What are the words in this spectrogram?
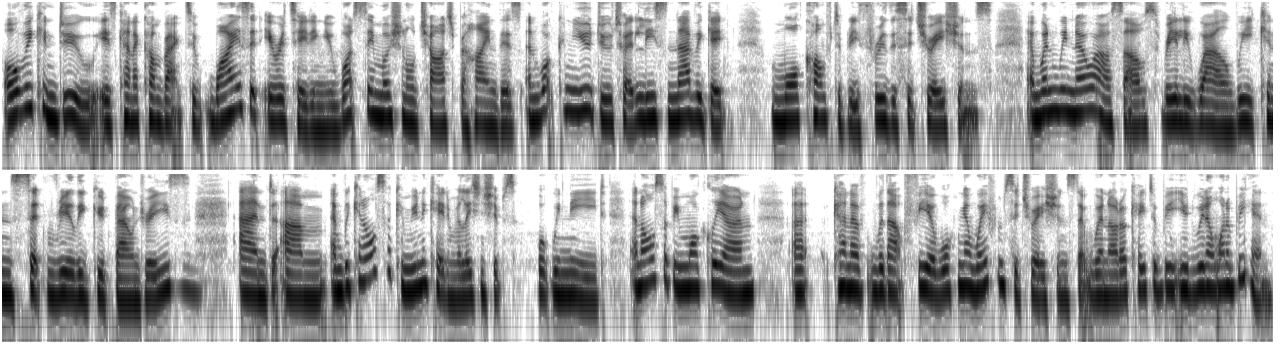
All we can do is kind of come back to why is it irritating you? What's the emotional charge behind this? And what can you do to at least navigate more comfortably through the situations? And when we know ourselves really well, we can set really good boundaries and um, and we can also communicate in relationships what we need and also be more clear and uh, kind of without fear walking away from situations that we're not okay to be we don't want to be in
